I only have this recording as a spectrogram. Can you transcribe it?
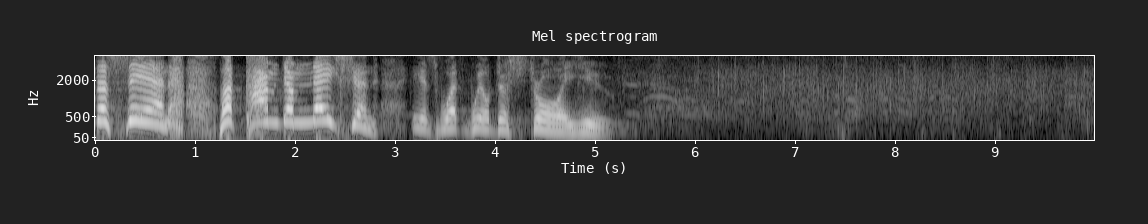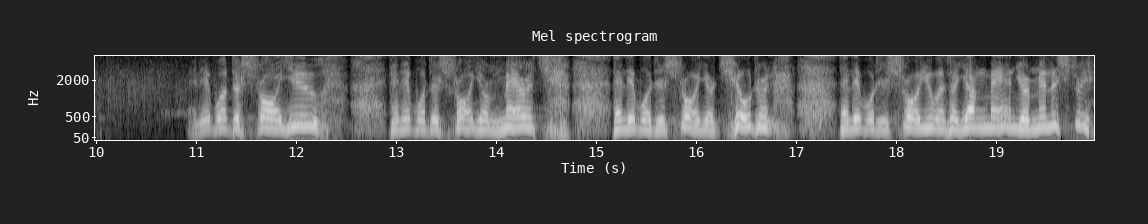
the sin. The condemnation is what will destroy you. And it will destroy you and it will destroy your marriage and it will destroy your children, and it will destroy you as a young man, your ministry.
